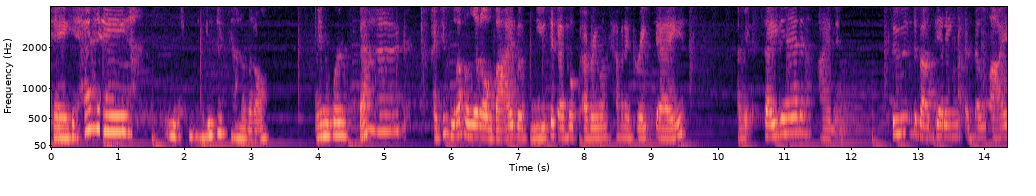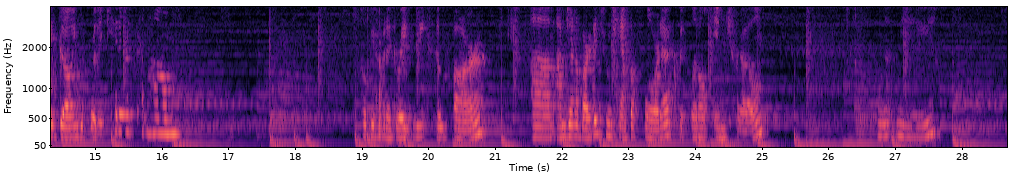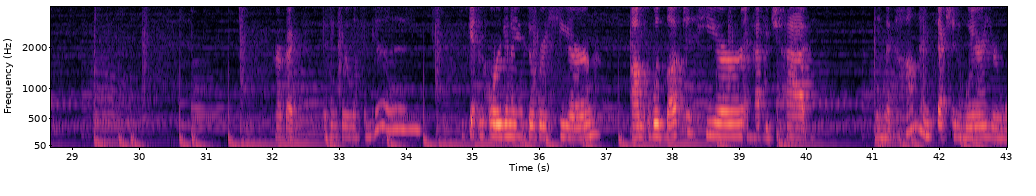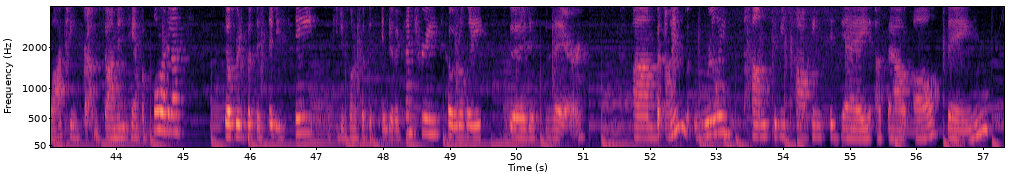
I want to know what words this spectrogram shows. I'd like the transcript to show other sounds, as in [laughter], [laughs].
Hey, hey, let turn the music down a little. And we're back. I do love a little vibe of music. I hope everyone's having a great day. I'm excited. I'm enthused about getting the live going before the kiddos come home. Hope you're having a great week so far. Um, I'm Jena Vargas from Tampa, Florida. Quick little intro. Let me Perfect. I think we're looking good. It's getting organized over here. Um, would love to hear and have you chat in the comments section where you're watching from. So I'm in Tampa, Florida. Feel free to put the city state. If you just want to put the state of the country, totally good there. Um, but I'm really pumped to be talking today about all things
